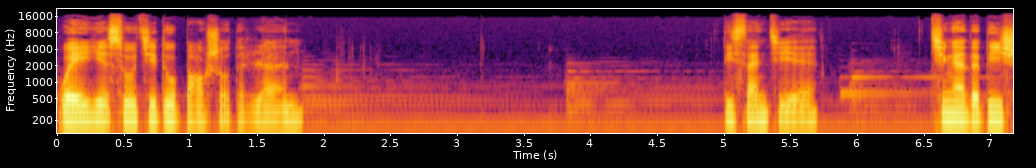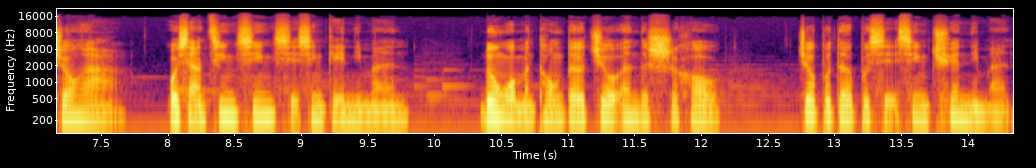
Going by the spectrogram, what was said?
为耶稣基督保守的人。第三节，亲爱的弟兄啊，我想尽心写信给你们，论我们同得救恩的时候，就不得不写信劝你们，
